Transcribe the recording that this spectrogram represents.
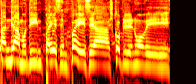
andiamo di paese in paese a scoprire nuovi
